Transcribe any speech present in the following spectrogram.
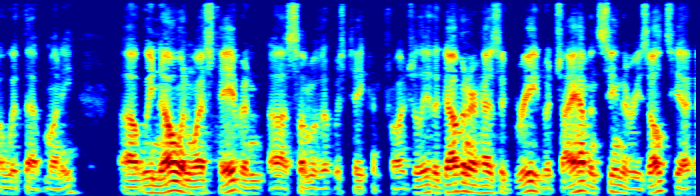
uh, with that money? Uh, we know in West Haven, uh, some of it was taken fraudulently. The governor has agreed, which I haven't seen the results yet.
